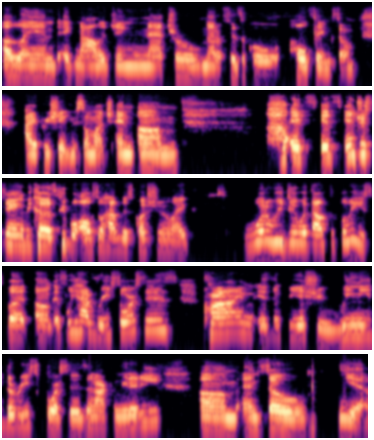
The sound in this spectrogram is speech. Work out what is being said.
a land acknowledging natural, metaphysical whole thing. So I appreciate you so much, and um, it's it's interesting because people also have this question like what do we do without the police? But um, if we have resources, crime isn't the issue. We need the resources in our community. Um, and so, yeah.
